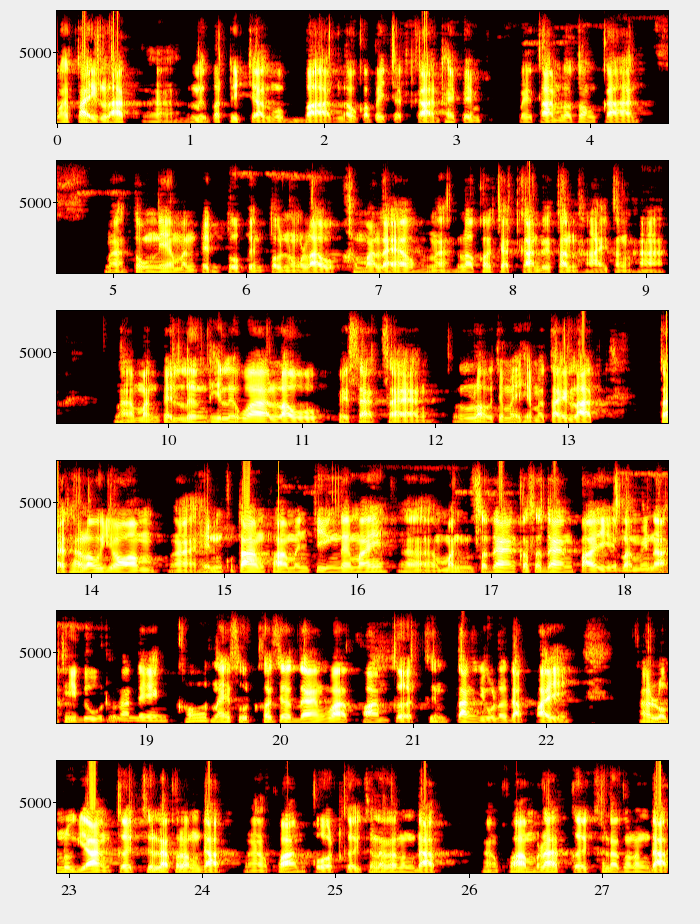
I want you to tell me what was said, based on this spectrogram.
พระไตรลักษณ์หรือปฏิจจสมุปบาทเราก็ไปจัดการให้เป็นไปตามเราต้องการนะตรงเนี้ยมันเป็นตัวเป็นตนของเราเข้ามาแล้วนะเราก็จัดการด้วยตัณหาต่างหากนะมันเป็นเรื่องที่เรียกว่าเราไปแทรกแซงเราจะไม่เห็นมาไตรลักษณ์แต่ถ้าเรายอมเห็นตามความเป็นจริงได้ไหมมันแสดงก็แสดงไปเราไม่น้าที่ดูเท่านั้นเองเขาในสุดเขาจะแสดงว่าความเกิดขึ้นตั้งอยู่ระดับไป อารมณ์ทุกอย่างเกิดขึ้นแล้วก็ต้องดับ ความโกรธเกิดขึ้นแล้วก็ต้องดับ ความรักเกิดขึ้นแล้วก็ต้องดับ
